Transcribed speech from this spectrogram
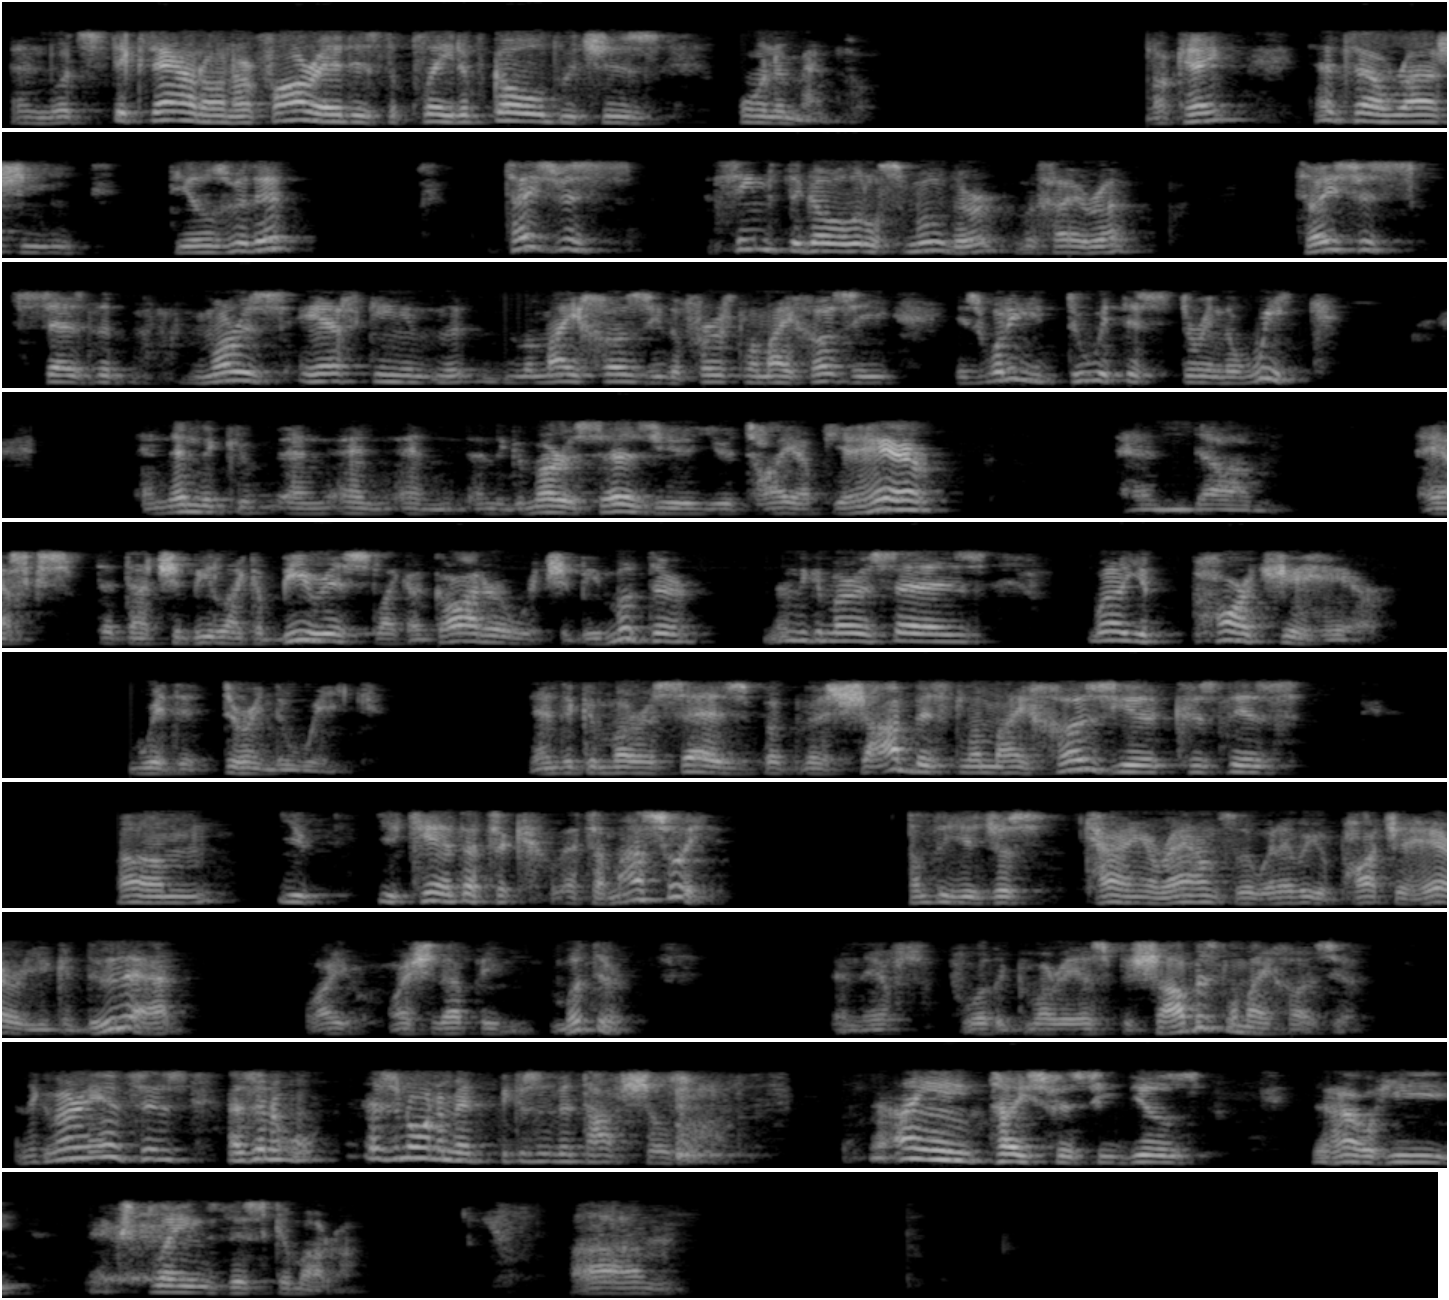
And what sticks out on her forehead is the plate of gold, which is ornamental. Okay? That's how Rashi deals with it. Taisvis seems to go a little smoother, L'chaira. Taisvis says that Gemara is asking the Lamai Chazi, the first Lamai Chazi, is what do you do with this during the week? And then the and and and, and the Gemara says you you tie up your hair, and um, asks that that should be like a biris, like a garter, which should be mutter. And then the Gemara says, well, you part your hair with it during the week. Then the Gemara says, but the Shabbos lamay chazya, because there's um you you can't. That's a that's a masui, something you're just carrying around. So that whenever you part your hair, you can do that. Why why should that be mutter? And therefore the Gemara asks b'Shabbos lamay chazya. And the Gemara answers as an as an ornament because of the shows off. I ain't Taisvis. He deals how he explains this Gemara. Um,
